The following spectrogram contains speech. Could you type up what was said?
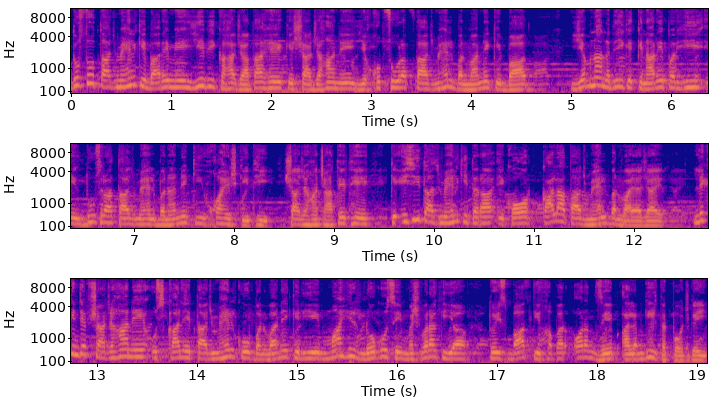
दोस्तों, ताजमहल के बारे में ये भी कहा जाता है कि शाहजहां ने ये खूबसूरत ताजमहल बनवाने के बाद यमुना नदी के किनारे पर ही एक दूसरा ताजमहल बनाने की ख्वाहिश की थी। शाहजहां चाहते थे कि इसी ताजमहल की तरह एक और काला ताजमहल बनवाया जाए। लेकिन जब शाहजहां ने उस काले ताजमहल को बनवाने के लिए माहिर लोगों से मशवरा किया तो इस बात की खबर औरंगज़ेब आलमगीर तक पहुँच गई।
